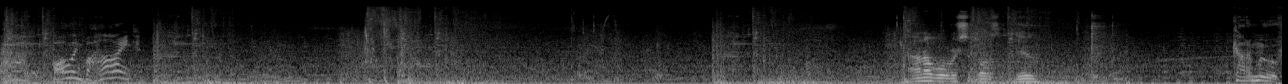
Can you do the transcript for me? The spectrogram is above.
Ah, falling behind. I don't know what we're supposed to do. Gotta move.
